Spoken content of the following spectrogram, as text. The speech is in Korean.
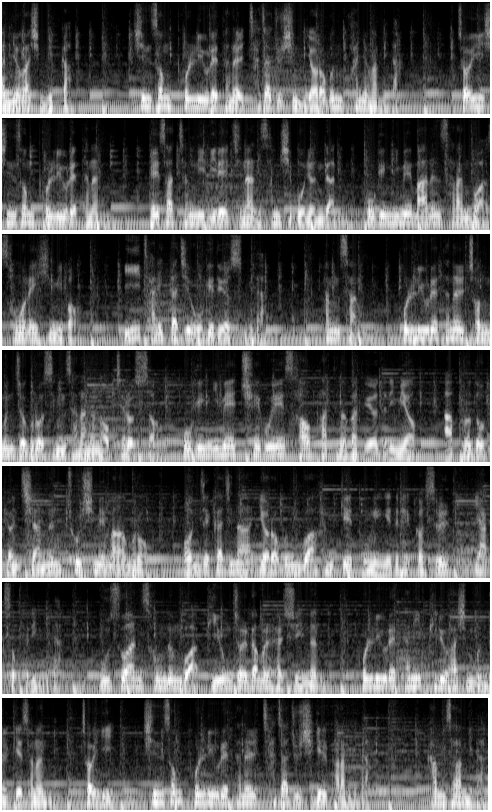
안녕하십니까? 신성 폴리우레탄을 찾아주신 여러분 환영합니다. 저희 신성 폴리우레탄은 회사 창립 이래 지난 35년간 고객님의 많은 사랑과 성원에 힘입어 이 자리까지 오게 되었습니다. 항상 폴리우레탄을 전문적으로 생산하는 업체로서 고객님의 최고의 사업 파트너가 되어드리며 앞으로도 변치 않는 초심의 마음으로 언제까지나 여러분과 함께 동행해 드릴 것을 약속드립니다. 우수한 성능과 비용 절감을 할 수 있는 폴리우레탄이 필요하신 분들께서는 저희 신성 폴리우레탄을 찾아주시길 바랍니다. 감사합니다.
